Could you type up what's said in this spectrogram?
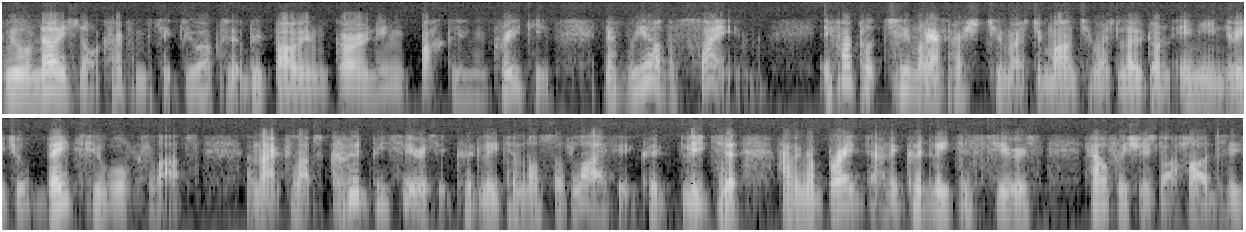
we all know it's not coping particularly well because it will be bowing, groaning, buckling, and creaking. Now we are the same. If I put too much yeah. pressure, too much demand, too much load on any individual, they too will collapse. And that collapse could be serious. It could lead to loss of life. It could lead to having a breakdown. It could lead to serious health issues like heart disease,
